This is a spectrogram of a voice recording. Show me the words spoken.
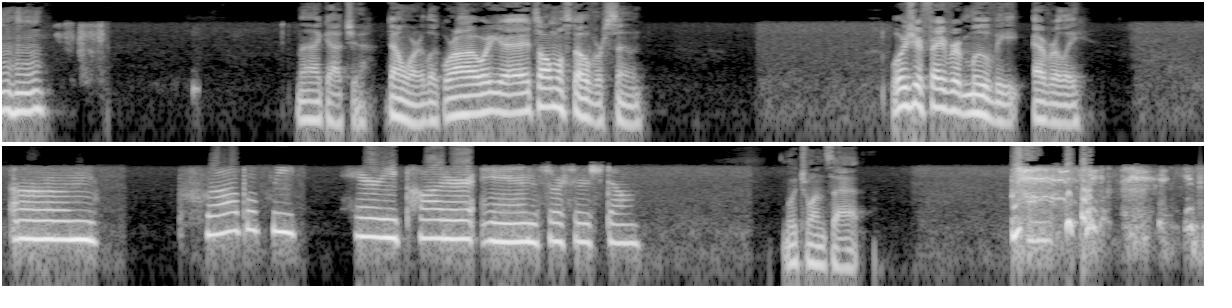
Mm-hmm. No, I got you. Don't worry. Look, we're, all, we're it's almost over soon. What was your favorite movie, Everly? Um, probably Harry Potter and the Sorcerer's Stone. Which one's that? It's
